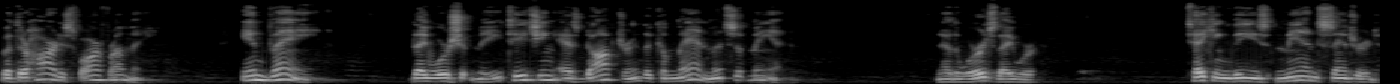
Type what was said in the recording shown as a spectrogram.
but their heart is far from me. In vain they worship me, teaching as doctrine the commandments of men. In other words, they were taking these men centered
